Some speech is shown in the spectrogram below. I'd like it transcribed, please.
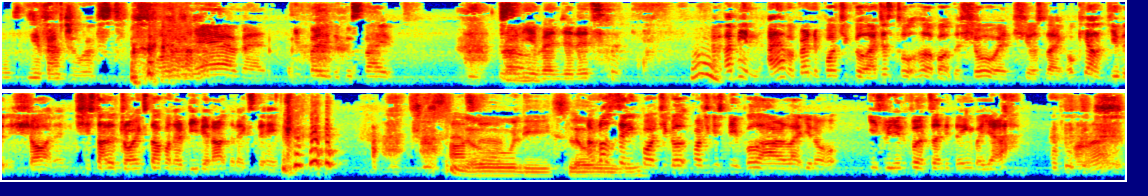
was the evangelist. Oh, yeah, man. Keep fighting the good fight. Ronnie Evangelist. Oh. I mean, I have a friend in Portugal. I just told her about the show, and she was like, "Okay, I'll give it a shot." And she started drawing stuff on her DeviantArt the next day. Slowly, slowly. I'm not saying Portugal Portuguese people are like you know easily influenced or anything, but yeah. All right.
